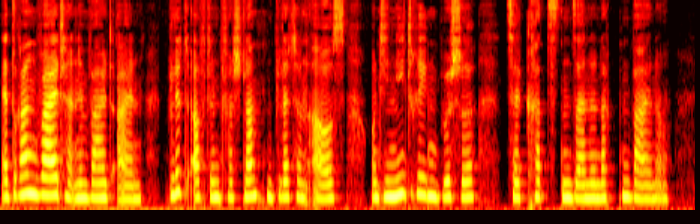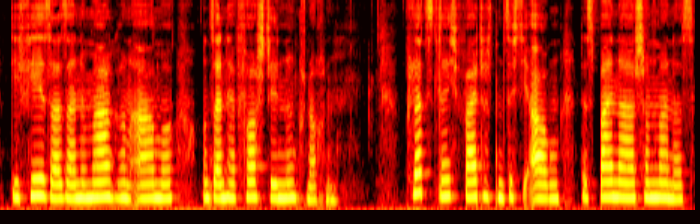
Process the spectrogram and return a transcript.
Er drang weiter in den Wald ein, glitt auf den verschlammten Blättern aus, und die niedrigen Büsche zerkratzten seine nackten Beine. Die Fee sah seine mageren Arme und seinen hervorstehenden Knochen. Plötzlich weiteten sich die Augen des beinahe schon Mannes.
